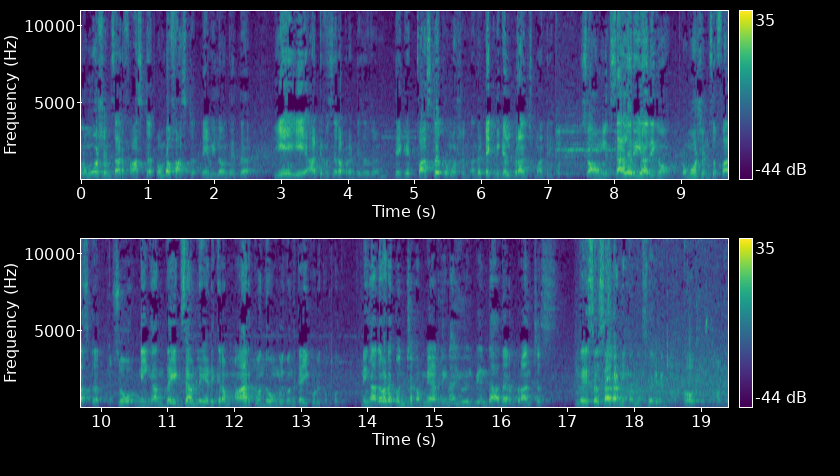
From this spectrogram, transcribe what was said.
ப்ரொமோஷன்ஸ் ஆர் ஃபாஸ்டர் ரொம்ப ஃபாஸ்டர் நேவில வந்து இந்த ஏஏ artificial apprentice they get faster promotion அந்த டெக்னிக்கல் பிரான்ச் மாதிரி. ஸோ அவங்களுக்கு சேலரியும் அதிகம் ப்ரொமோஷன்ஸும் ஃபாஸ்டர் ஸோ நீங்க அந்த எக்ஸாம்ல எடுக்கிற மார்க் வந்து உங்களுக்கு வந்து கை கொடுக்க போகுது. நீங்க அதை விட கொஞ்சம் கம்மியா எடுத்தீங்கன்னா யூ வில் பி இந்த அதர் பிரான்ச்சஸ் இந்த எஸ்எஸ்ஆரா நீங்க வந்து சேருவீங்க. ஓகே சார் ஓகே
